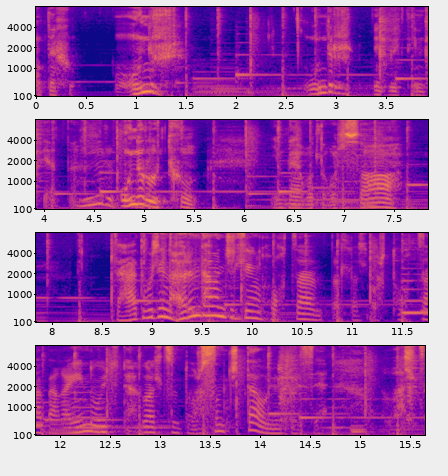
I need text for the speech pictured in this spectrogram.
одоо өнөр өнөр нэг үед юм тий одоо өнөр өтхөн юм байгуулга болсон. За тэгвэл энэ 25 жилийн хугацаанд бол урт хугацаа байгаа. Энэ үед тохиолдсон дурсамжтай үеэр байсан. Хуваалцаач.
